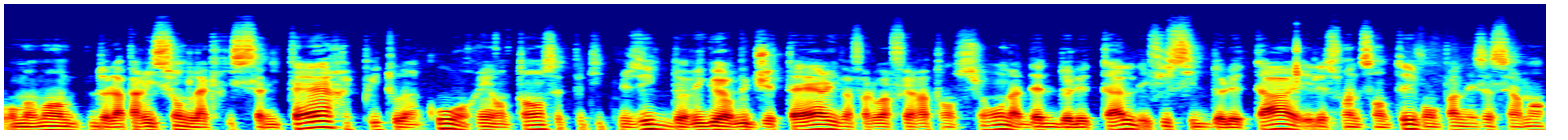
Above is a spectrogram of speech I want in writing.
au moment de l'apparition de la crise sanitaire, et puis tout d'un coup, on réentend cette petite musique de rigueur budgétaire, il va falloir faire attention, la dette de l'État, le déficit de l'État, et les soins de santé vont pas nécessairement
